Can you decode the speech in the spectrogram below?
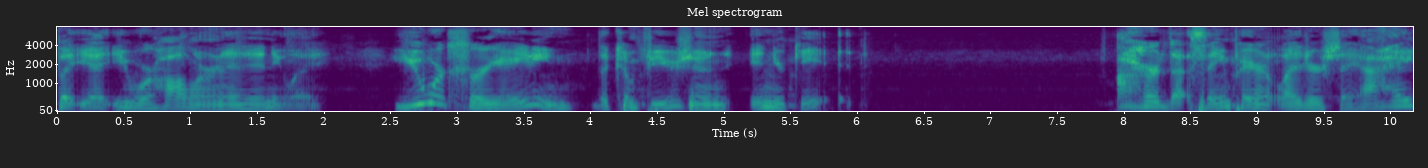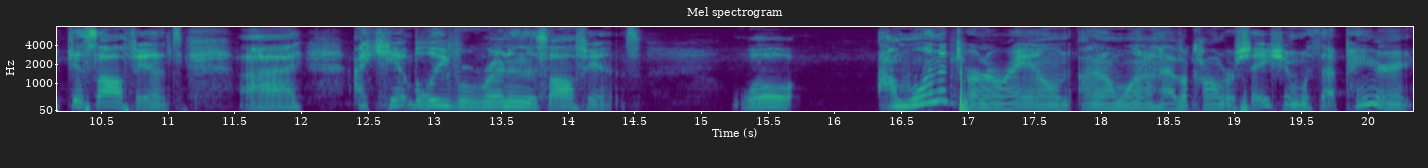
but yet you were hollering it anyway. you were creating the confusion in your kid. I heard that same parent later say, I hate this offense. I I can't believe we're running this offense. Well, I want to turn around and I want to have a conversation with that parent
